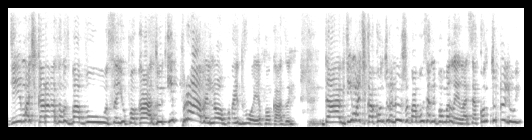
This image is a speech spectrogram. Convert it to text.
Дімочка разом з бабусею показують. І правильно обидвоє показують. Так, Дімочка, контролюй, щоб бабуся не помилилася. Контролюй,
